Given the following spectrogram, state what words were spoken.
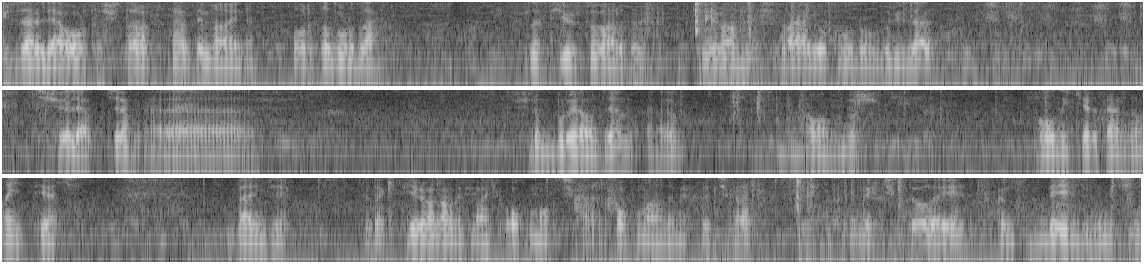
Güzel ya. Orta şu tarafta değil mi? Aynen. Orta burada. Şurada tier 2 vardı. Bir varmış. Bayağı bir okumuz oldu. Güzel. Şöyle yapacağım. Ee, şunu buraya alacağım. Ee, tamamdır. Golden carrot her zaman ihtiyaç. Bence. Şuradaki tier 1 alayım. Belki ok mok çıkar. Ok malzemesi çıkar. Yemek çıktı olayı. Sıkıntı değil bizim için.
